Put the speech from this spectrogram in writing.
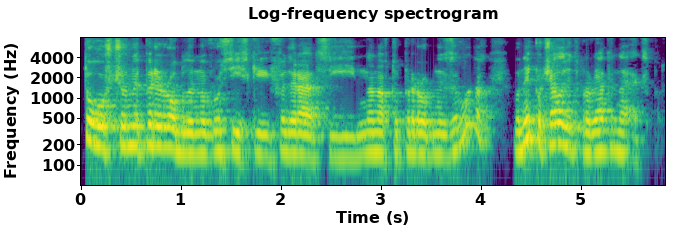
того, що не перероблено в Російській Федерації на нафтопереробних заводах, вони почали відправляти на експорт.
